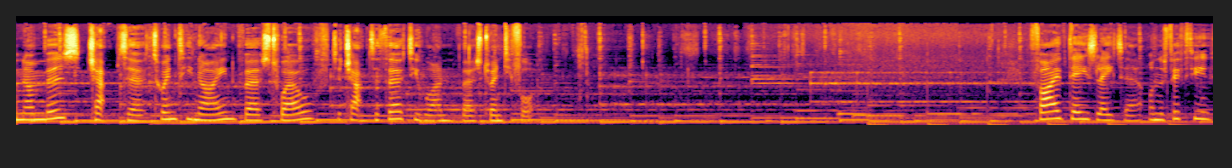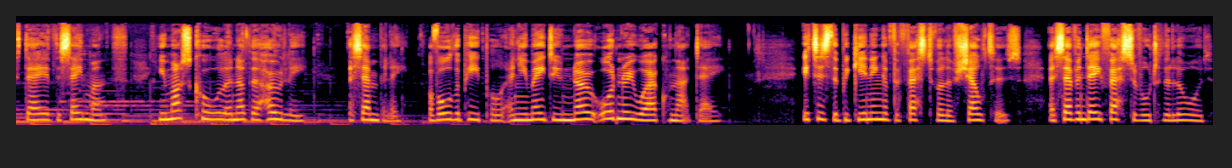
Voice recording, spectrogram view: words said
Numbers chapter 29, verse 12 to chapter 31, verse 24. Five days later, on the fifteenth day of the same month, you must call another holy assembly of all the people, and you may do no ordinary work on that day. It is the beginning of the festival of shelters, a seven day festival to the Lord.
